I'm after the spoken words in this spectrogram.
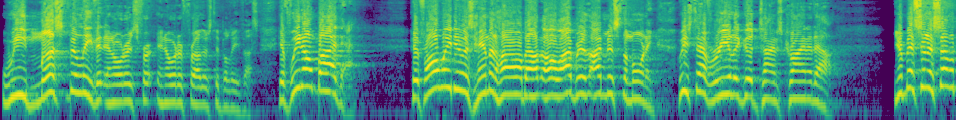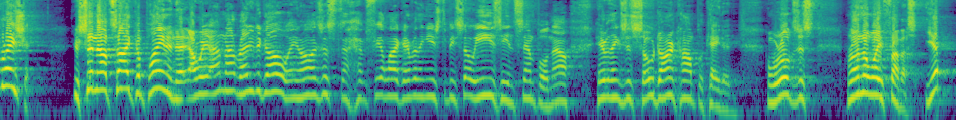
We must believe it in order for, in order for others to believe us. If we don't buy that, if all we do is hem and haw about, oh, I, I missed the morning, we used to have really good times crying it out. You're missing a celebration. You're sitting outside complaining that we, I'm not ready to go. You know, I just I feel like everything used to be so easy and simple. Now everything's just so darn complicated. The world's just run away from us. Yep,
